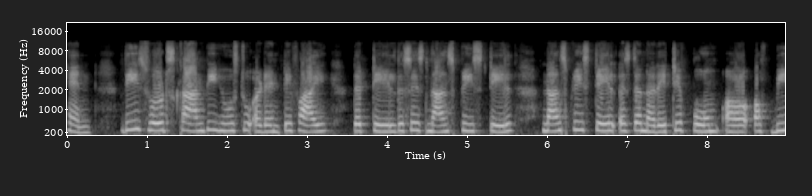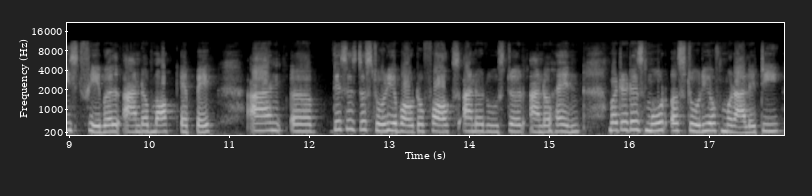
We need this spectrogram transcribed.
hen. These words can be used to identify the tale. This is Nun's Priest Tale. Nun's Priest Tale is the narrative poem uh, of beast fable and a mock epic. And uh, this is the story about a fox and a rooster and a hen. But it is more a story of morality.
